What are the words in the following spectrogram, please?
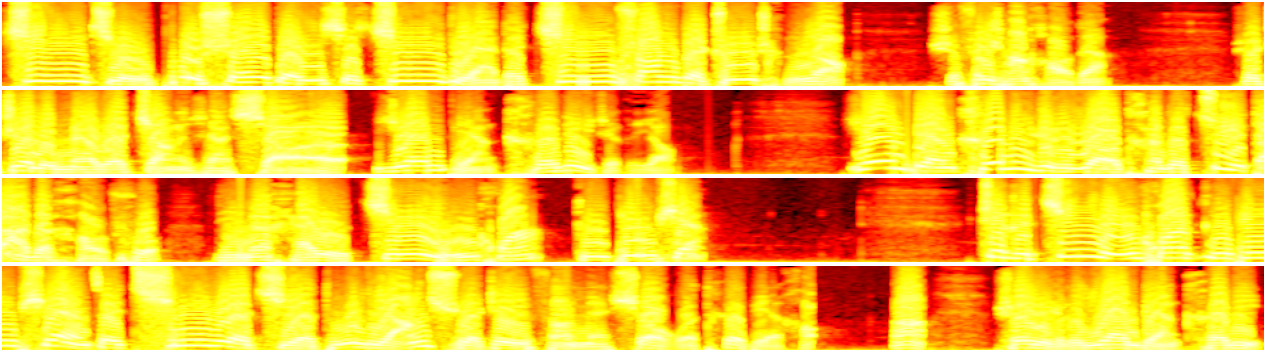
经久不衰的一些经典的经方的中成药是非常好的。说这里面我讲一下小儿咽扁颗粒这个药。咽扁颗粒这个药，它的最大的好处里面还有金银花跟冰片。这个金银花跟冰片在清热解毒凉血这一方面效果特别好啊，所以这个咽扁颗粒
